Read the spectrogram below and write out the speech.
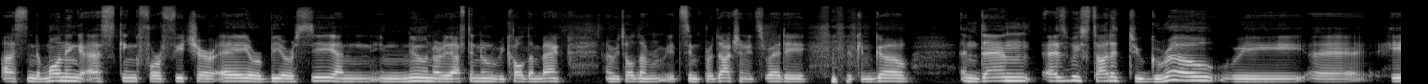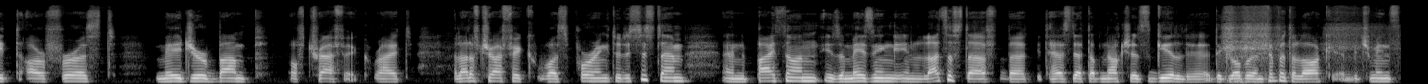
us in the morning asking for feature A or B or C, and in noon or the afternoon we called them back and we told them it's in production, it's ready, you can go. And then as we started to grow, we uh, hit our first major bump of traffic, right? A lot of traffic was pouring to the system. And Python is amazing in lots of stuff, but it has that obnoxious GIL, the, the global interpreter lock, which means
